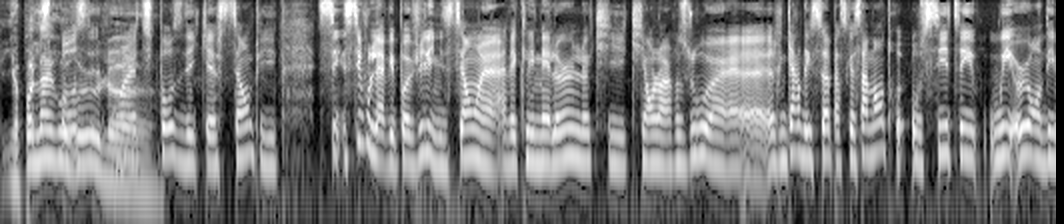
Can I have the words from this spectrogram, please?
il n'y a pas l'air heureux. Là. Ouais, tu poses des questions. Puis si, si vous l'avez pas vu, l'émission euh, avec les Mellers là, qui, qui ont leur zoo, euh, regardez ça parce que ça montre aussi, tu sais, oui, eux ont des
